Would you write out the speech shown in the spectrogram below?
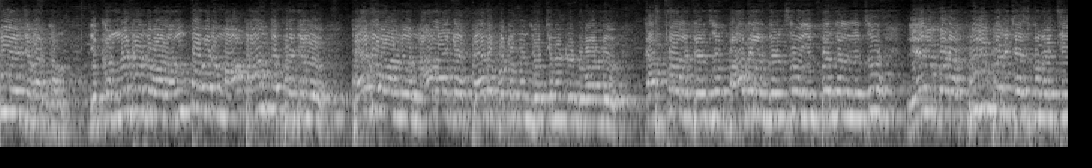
నియోజకవర్గం. ఇక్కడ ఉన్నటువంటి వాళ్ళంతా కూడా మా ప్రాంత ప్రజలు పేదవాళ్ళు నాలుగు నుంచి వచ్చినటువంటి వాళ్ళు కష్టాలు తెలుసు బాధలు తెలుసు ఇబ్బందులు తెలుసు. నేను కూడా కూలి పని చేసుకుని వచ్చి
